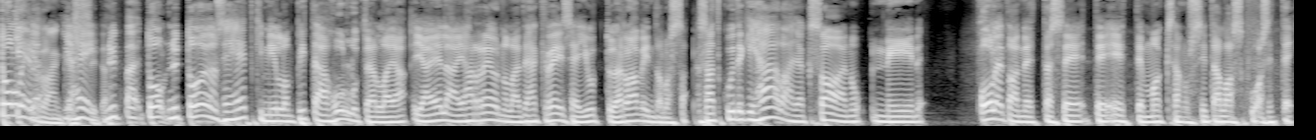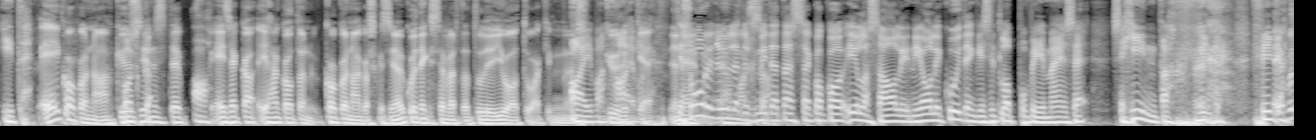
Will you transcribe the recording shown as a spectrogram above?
tolla, ja, Kerrankin ja hei, sitä. nyt, mä, to, nyt toi on se hetki, milloin pitää hullutella ja, ja elää ihan reunalla ja tehdä kreisejä juttuja ravintolassa. Sä oot kuitenkin häälahjaksi saanut, niin oletan, että se, te ette maksanut sitä laskua sitten itse. Ei kokonaan. Kyllä Koska- siinä sitten, ah. ei se ka- ihan koton, kokonaan, koska siinä kuitenkin sen verran tuli juotuakin myös Aivan, kylkeen. aivan. Ja, ja ne- suurin yllätys, maksaa. mitä tässä koko illassa oli, niin oli kuitenkin sitten loppuviimein se, se hinta, mikä, mikä, Ei,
